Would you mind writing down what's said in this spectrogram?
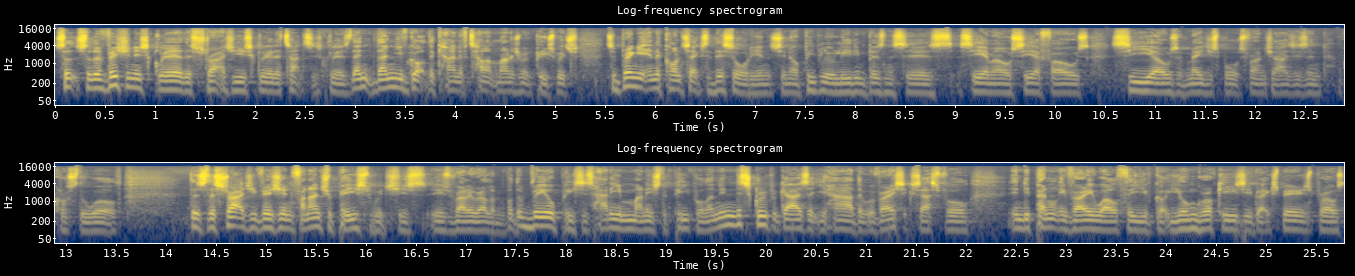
So, so the vision is clear, the strategy is clear, the tactics is clear. Then, then you've got the kind of talent management piece, which to bring it in the context of this audience, you know, people who are leading businesses, CMOs, CFOs, CEOs of major sports franchises and across the world there's the strategy, vision, financial piece, which is, is very relevant. But the real piece is how do you manage the people? And in this group of guys that you had that were very successful, independently very wealthy, you've got young rookies, you've got experienced pros.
